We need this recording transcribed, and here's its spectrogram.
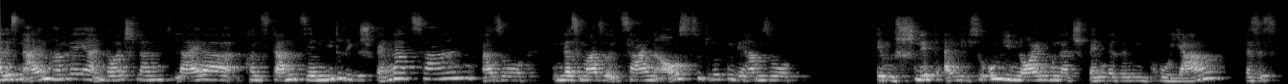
alles in allem haben wir ja in Deutschland leider konstant sehr niedrige Spenderzahlen. Also um das mal so in Zahlen auszudrücken, wir haben so im Schnitt eigentlich so um die 900 Spenderinnen pro Jahr. Das ist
